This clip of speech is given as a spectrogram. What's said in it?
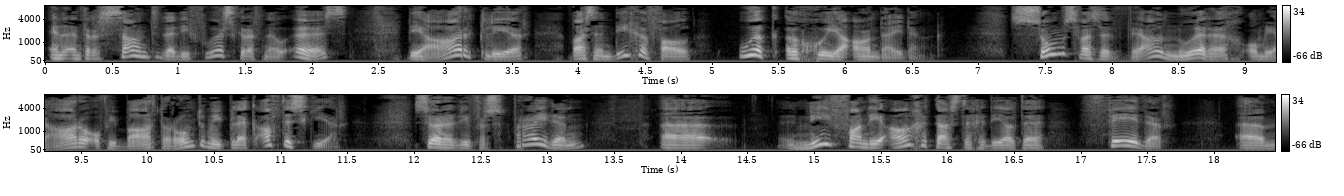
En interessant dat die voorskrif nou is, die haarkleur was in die geval ook 'n goeie aanduiding. Soms was dit wel nodig om die hare of die baard rondom die plek af te skeer sodat die verspreiding uh nie van die aangetaste gedeelte verder ehm um,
